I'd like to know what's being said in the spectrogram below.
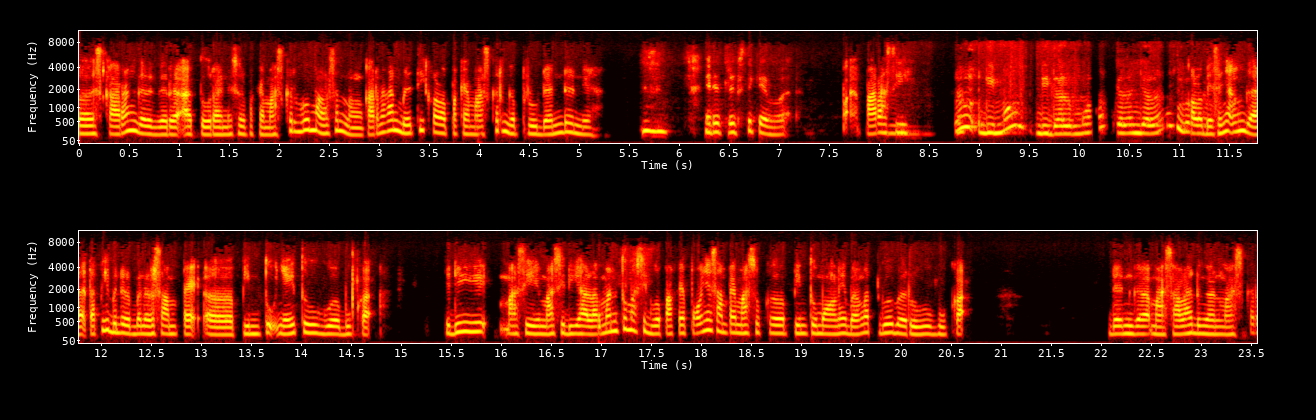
eh, sekarang gara-gara aturannya suruh pakai masker gue malah seneng. Karena kan berarti kalau pakai masker nggak perlu dandan ya. Jadi lipstick ya mbak? Pa- parah sih. Lu di mall di dalam mall jalan-jalan juga Kalau biasanya enggak, tapi bener-bener sampai eh, pintunya itu gue buka. Jadi masih masih di halaman tuh masih gue pakai. Pokoknya sampai masuk ke pintu mallnya banget gue baru buka. Dan nggak masalah dengan masker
